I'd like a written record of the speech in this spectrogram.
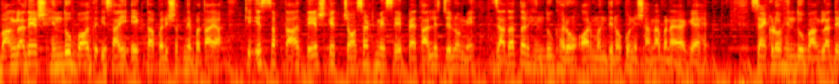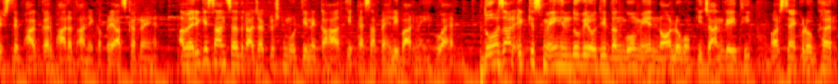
बांग्लादेश हिंदू बौद्ध ईसाई एकता परिषद ने बताया कि इस सप्ताह देश के चौसठ में से 45 जिलों में ज़्यादातर हिंदू घरों और मंदिरों को निशाना बनाया गया है। सैकड़ों हिंदू बांग्लादेश से भागकर भारत आने का प्रयास कर रहे हैं। अमेरिकी सांसद राजा कृष्ण मूर्ति ने कहा कि ऐसा पहली बार नहीं हुआ है। 2021 में हिंदू विरोधी दंगों में नौ लोगों की जान गई थी और सैकड़ों घर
